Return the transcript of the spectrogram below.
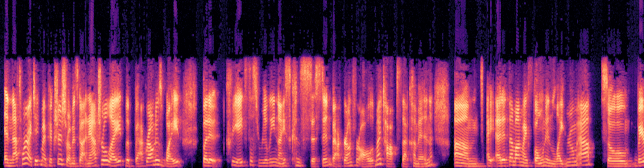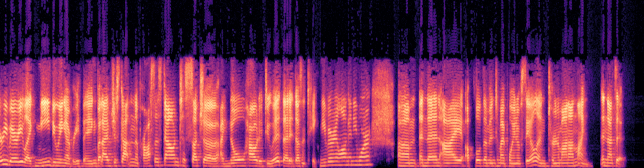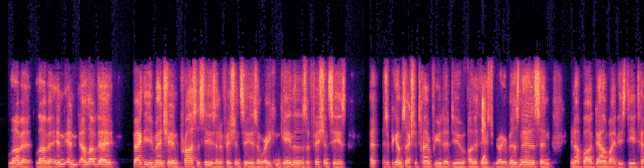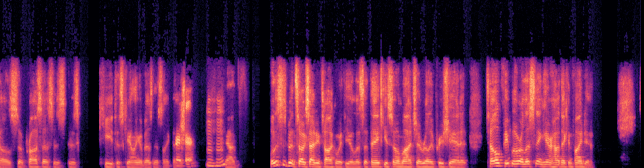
and that's where I take my pictures from. It's got natural light, the background is white, but it creates this really nice, consistent background for all of my tops that come in. Um, I edit them on my phone in Lightroom app. So very, very like me doing everything, but I've just gotten the process down to such a, I know how to do it that it doesn't take me very long anymore. Um, and then I upload them into my point of sale and turn them on online and that's it. Love it. Love it. And, and I love the fact that you mentioned processes and efficiencies and where you can gain those efficiencies as it becomes extra time for you to do other things to grow your business and you're not bogged down by these details. So process is, is key to scaling a business like that. For sure. Mm-hmm. Yeah. Well, this has been so exciting talking with you, Alyssa. Thank you so much. I really appreciate it. Tell people who are listening here how they can find you.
